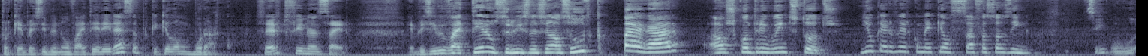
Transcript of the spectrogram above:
porque em princípio não vai ter herança, porque aquilo é um buraco, certo? Financeiro. Em princípio vai ter o Serviço Nacional de Saúde que pagar aos contribuintes todos. E eu quero ver como é que ele se safa sozinho. Sim, o-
